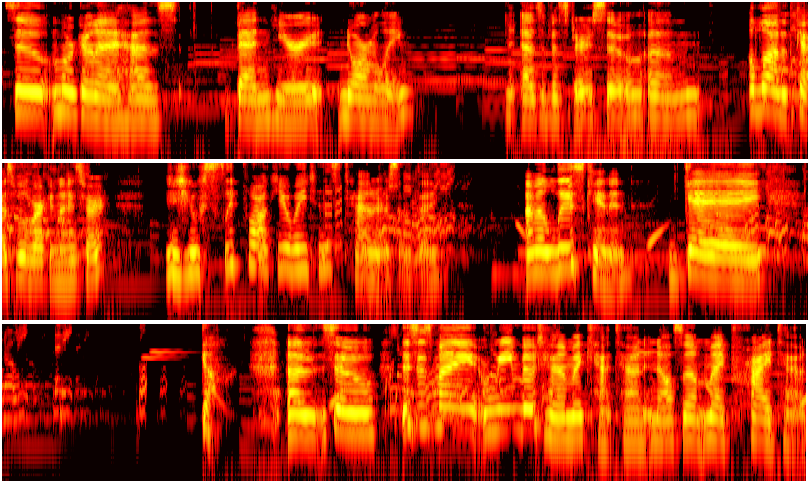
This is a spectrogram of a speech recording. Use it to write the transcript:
So Morgana has been here normally as a visitor, so um, a lot of the cats will recognize her. Did you sleepwalk your way to this town or something? I'm a loose cannon. Gay. Go. Um, so this is my rainbow town, my cat town, and also my pride town.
